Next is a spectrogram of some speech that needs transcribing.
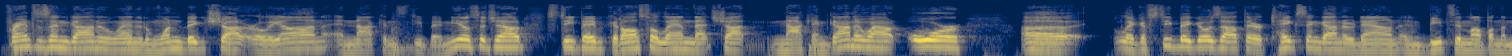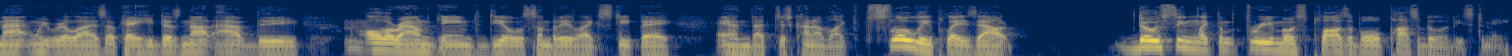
Francis Ngannou landed one big shot early on and knocking Stipe Miocic out. Stipe could also land that shot, knock Ngannou out, or uh, like if Stipe goes out there, takes Ngannou down, and beats him up on the mat, and we realize, okay, he does not have the all around game to deal with somebody like Stipe, and that just kind of like slowly plays out those seem like the three most plausible possibilities to me.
